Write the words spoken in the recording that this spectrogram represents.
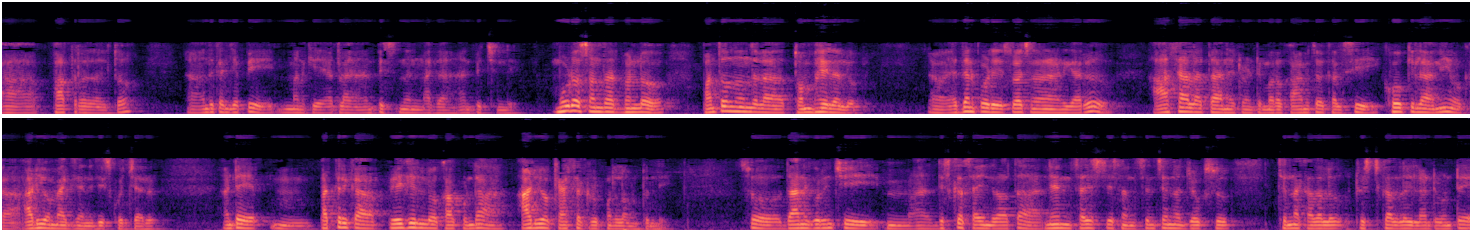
ఆ పాత్రలతో. అందుకని చెప్పి మనకి అట్లా అనిపిస్తుందని నాకు అనిపించింది. మూడో సందర్భంలో పంతొమ్మిది వందల తొంభైలలో ఎద్దనపూడి సులోచనారాయణ గారు ఆశాలత అనేటువంటి మరొక ఆమెతో కలిసి కోకిల అని ఒక ఆడియో మ్యాగజైన్ తీసుకొచ్చారు. అంటే పత్రిక పేజీల్లో కాకుండా ఆడియో క్యాసెట్ రూపంలో ఉంటుంది. సో దాని గురించి డిస్కస్ అయిన తర్వాత నేను సజెస్ట్ చేశాను చిన్న చిన్న జోక్స్ చిన్న కథలు ట్విస్ట్ కథలు ఇలాంటివి ఉంటే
